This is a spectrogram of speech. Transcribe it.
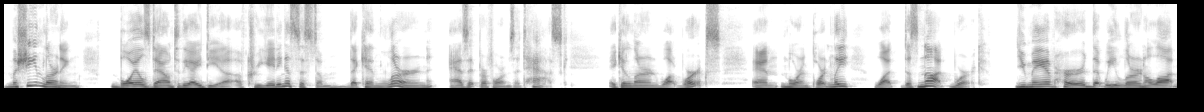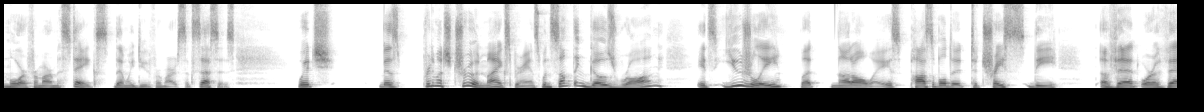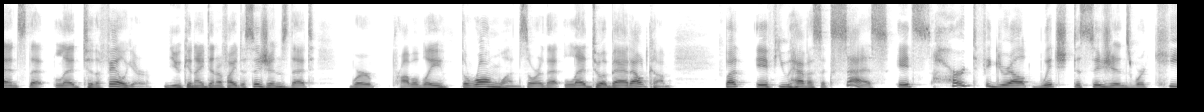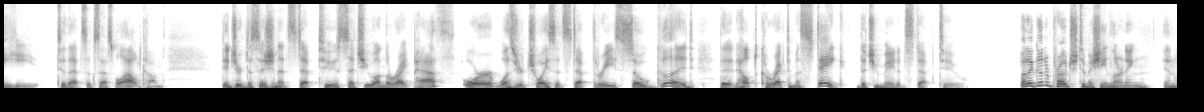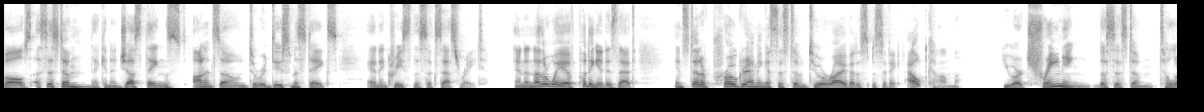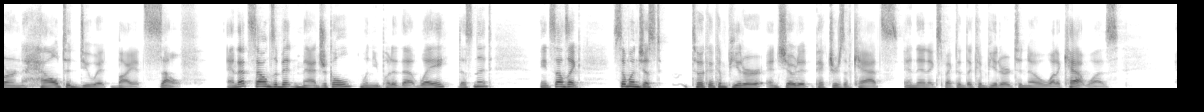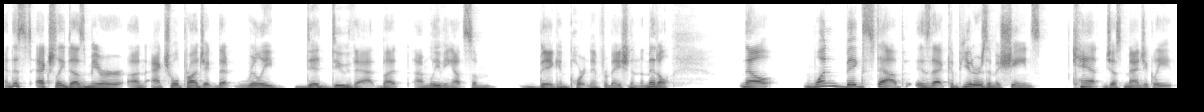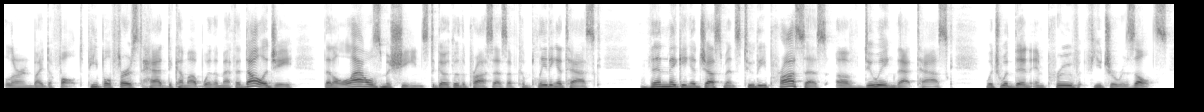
Machine learning boils down to the idea of creating a system that can learn as it performs a task. It can learn what works and more importantly, what does not work. You may have heard that we learn a lot more from our mistakes than we do from our successes, which is pretty much true in my experience. When something goes wrong, it's usually, but not always, possible to, to trace the event or events that led to the failure. You can identify decisions that were probably the wrong ones or that led to a bad outcome. But if you have a success, it's hard to figure out which decisions were key to that successful outcome. Did your decision at step two set you on the right path? Or was your choice at step three so good that it helped correct a mistake that you made at step two? But a good approach to machine learning involves a system that can adjust things on its own to reduce mistakes and increase the success rate. And another way of putting it is that Instead of programming a system to arrive at a specific outcome, you are training the system to learn how to do it by itself. And that sounds a bit magical when you put it that way, doesn't it? I mean, it sounds like someone just took a computer and showed it pictures of cats and then expected the computer to know what a cat was. And this actually does mirror an actual project that really did do that, but I'm leaving out some big important information in the middle. Now, one big step is that computers and machines can't just magically learn by default. People first had to come up with a methodology that allows machines to go through the process of completing a task, then making adjustments to the process of doing that task, which would then improve future results.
